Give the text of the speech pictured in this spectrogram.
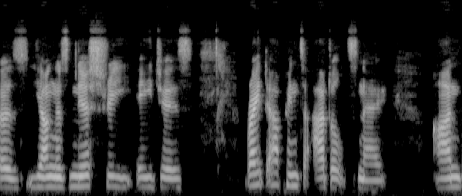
as young as nursery ages right up into adults now and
